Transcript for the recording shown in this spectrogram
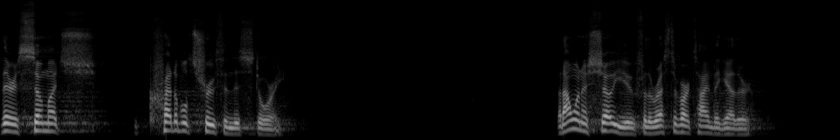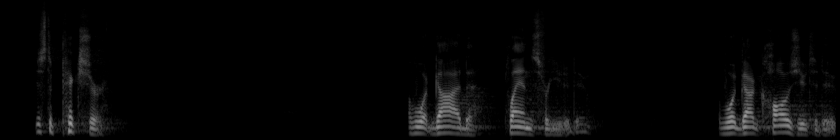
There is so much incredible truth in this story. But I want to show you for the rest of our time together just a picture of what God plans for you to do, of what God calls you to do,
